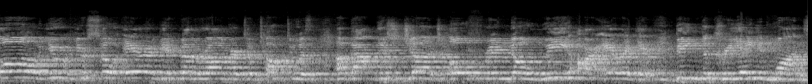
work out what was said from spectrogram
Oh, you're, you're so arrogant, Brother Robert, to talk to us about this judge. Oh, friend, no, we are arrogant, being the created ones,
